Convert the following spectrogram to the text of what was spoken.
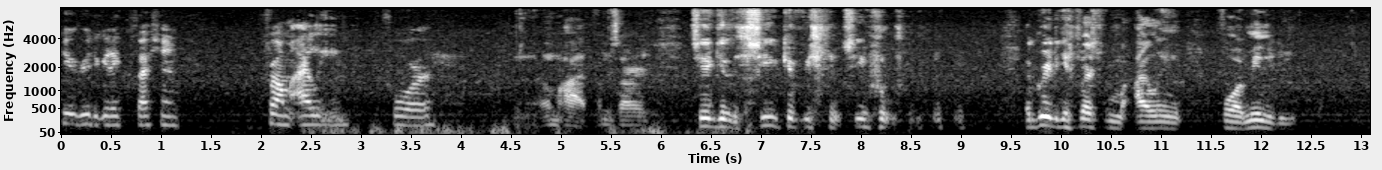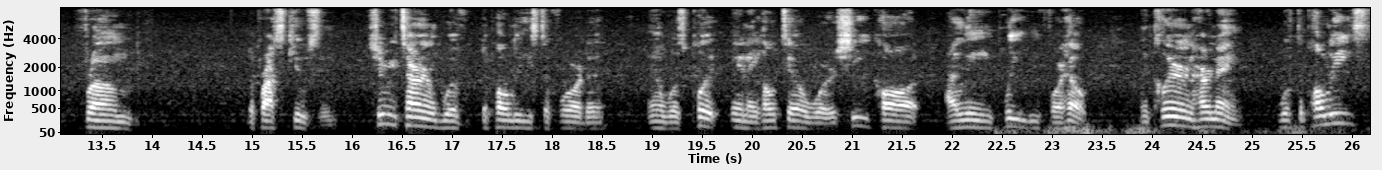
She agreed to get a confession from Aileen for. I'm hot. I'm sorry. She get she she agreed to get confession from Aileen for immunity from the prosecution. She returned with the police to Florida and was put in a hotel where she called Aileen pleading for help and clearing her name. With the police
